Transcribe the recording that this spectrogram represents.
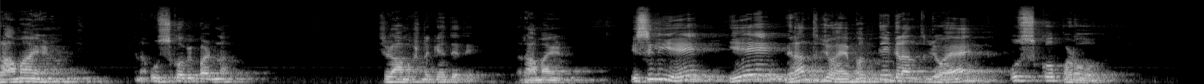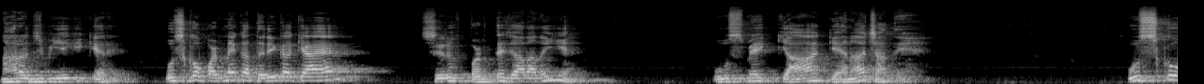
रामायण, है ना, उसको भी पढ़ना। श्री रामकृष्ण कहते थे, रामायण। इसलिए ये ग्रंथ जो है, भक्ति ग्रंथ जो है, उसको पढ़ो। नारद जी भी यही कह रहे हैं, उसको पढ़ने का तरीका क्या है? सिर्फ़ पढ़ते जाना नहीं है। उसमें क्या कहना चाहते हैं? उसको,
